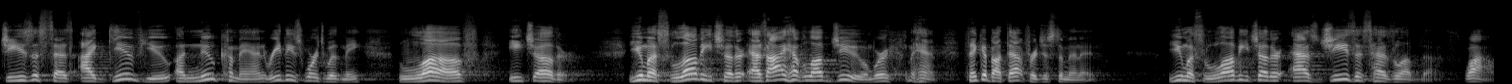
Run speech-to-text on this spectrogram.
Jesus says, I give you a new command. Read these words with me love each other. You must love each other as I have loved you. And we're, man, think about that for just a minute. You must love each other as Jesus has loved us. Wow.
